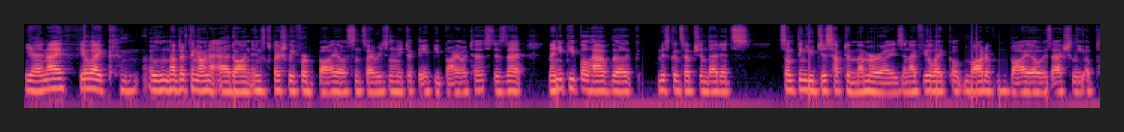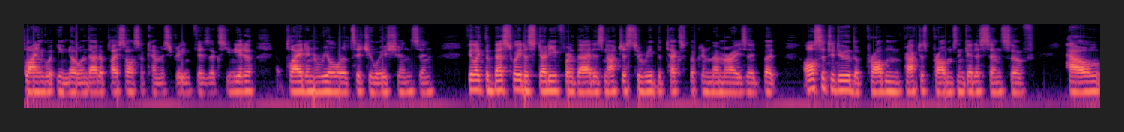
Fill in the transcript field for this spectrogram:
Yeah, and I feel like another thing I want to add on, especially for bio, since I recently took the AP bio test, is that many people have the misconception that it's something you just have to memorize. And I feel like a lot of bio is actually applying what you know, and that applies to also chemistry and physics. You need to apply it in real world situations. And I feel like the best way to study for that is not just to read the textbook and memorize it, but also to do the problem, practice problems, and get a sense of how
